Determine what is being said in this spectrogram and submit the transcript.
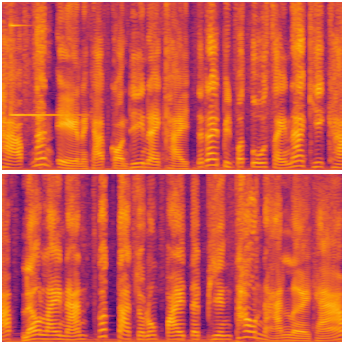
ครับนั่นเองนะครับก่อนที่นายไข่จะได้ปิดประตูใส่หน้าคิกครับแล้วไลน์นั้นก็ตัดจบลงไปแต่เพียงเท่านั้นเลยครับ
